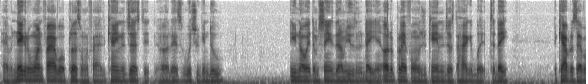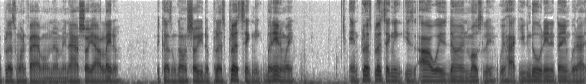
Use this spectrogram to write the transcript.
have a negative one five or a plus one five. You can't adjust it. Uh, that's what you can do. You know, at the machines that I'm using today. In other platforms, you can adjust the hockey, but today the Capitals have a plus one five on them, and I'll show y'all later because I'm gonna show you the plus plus technique. But anyway, and plus plus technique is always done mostly with hockey. You can do it with anything, but I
